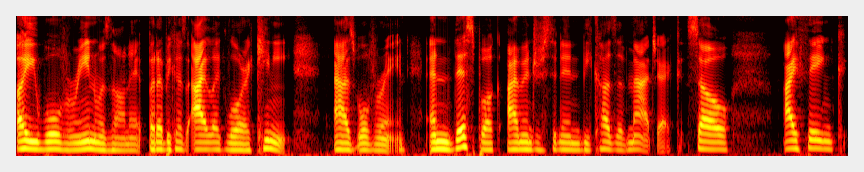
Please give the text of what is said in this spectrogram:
a Wolverine was on it, but because I like Laura Kinney as Wolverine. And this book I'm interested in because of magic. So I think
